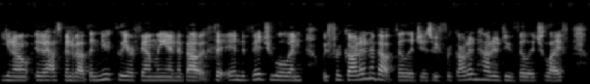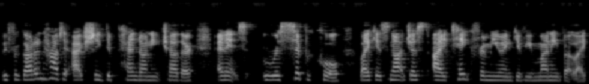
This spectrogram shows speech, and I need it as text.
you know, it has been about the nuclear family and about the individual. And we've forgotten about villages. We've forgotten how to do village life. We've forgotten how to actually depend on each other. And it's reciprocal. Like it's not just I take from you and give you money, but like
